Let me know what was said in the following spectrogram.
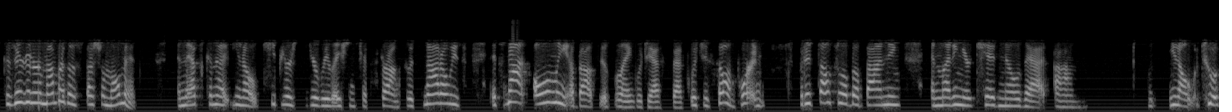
because they're going to remember those special moments and that's going to you know keep your your relationship strong. So it's not always it's not only about the language aspect which is so important but it's also about bonding and letting your kid know that um you know to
